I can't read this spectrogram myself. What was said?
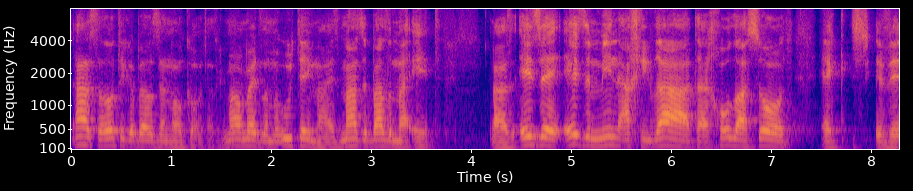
אז אתה לא תקבל על זה מלכות. אז הגמרא אומרת למעוטי מה, אז מה זה בא למעט? אז איזה, איזה מין אכילה אתה יכול לעשות, אה, ו,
